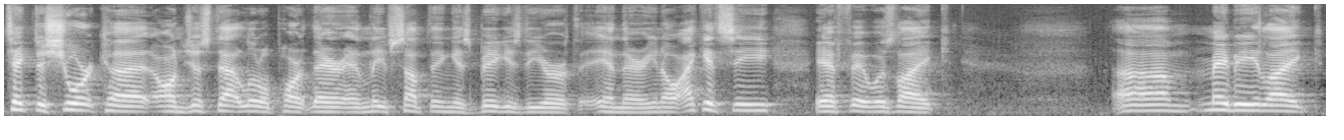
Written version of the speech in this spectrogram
take the shortcut on just that little part there and leave something as big as the Earth in there. You know, I could see if it was like um, maybe like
